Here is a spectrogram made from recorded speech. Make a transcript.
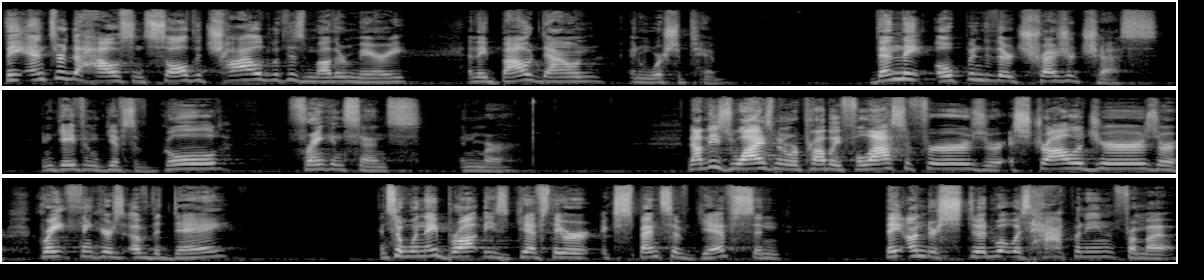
They entered the house and saw the child with his mother Mary, and they bowed down and worshiped him. Then they opened their treasure chests and gave him gifts of gold, frankincense, and myrrh. Now, these wise men were probably philosophers or astrologers or great thinkers of the day. And so when they brought these gifts, they were expensive gifts, and they understood what was happening from a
